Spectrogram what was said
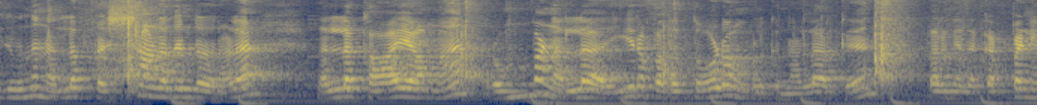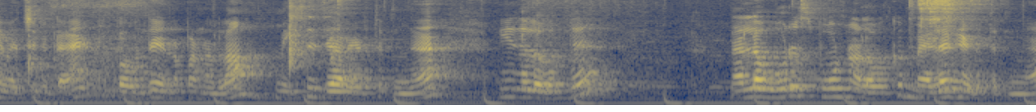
இது வந்து நல்லா ஃப்ரெஷ்ஷானதுன்றதுனால நல்லா காயாமல் ரொம்ப நல்ல ஈரப்பதத்தோடு உங்களுக்கு நல்லாயிருக்கு பாருங்கள் இதை கட் பண்ணி வச்சுக்கிட்டேன். இப்போ வந்து என்ன பண்ணலாம்? மிக்ஸி ஜார் எடுத்துக்கோங்க. இதில் வந்து நல்ல ஒரு ஸ்பூன் அளவுக்கு மிளகு எடுத்துக்கோங்க.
